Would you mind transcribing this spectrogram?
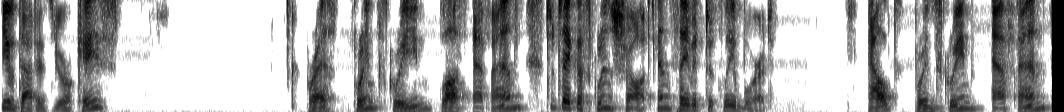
If that is your case, press Print Screen plus Fn to take a screenshot and save it to clipboard. Alt Print Screen Fn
